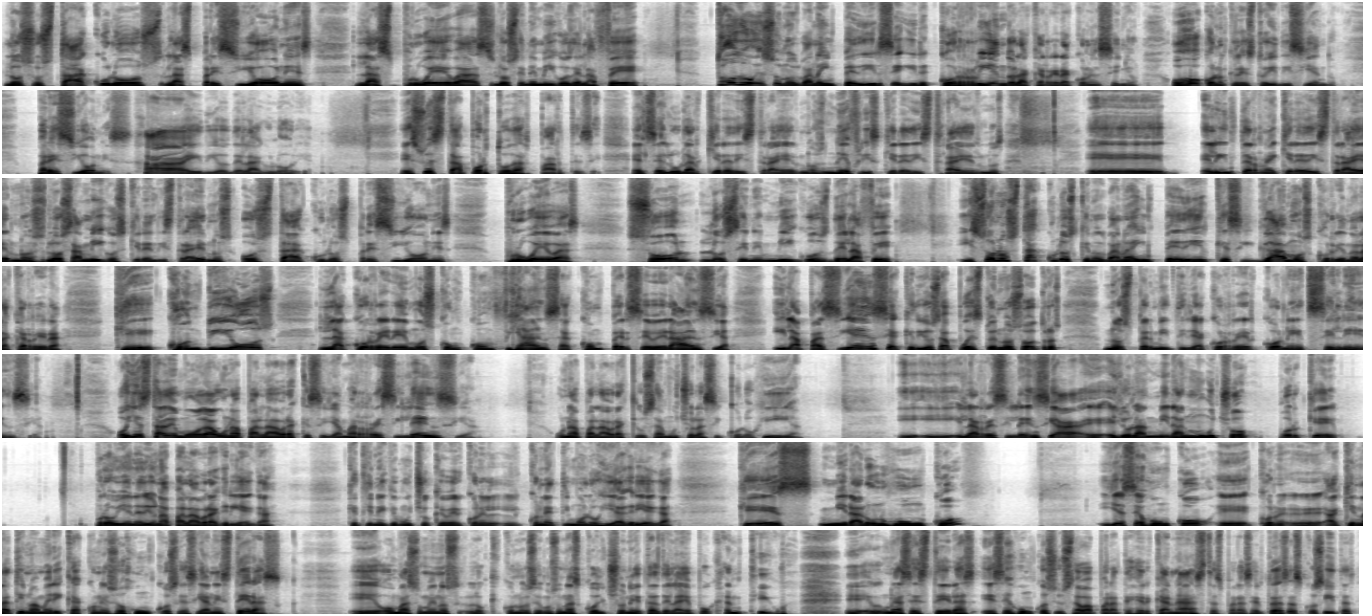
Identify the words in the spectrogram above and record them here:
Los obstáculos, las presiones, las pruebas, los enemigos de la fe, todo eso nos van a impedir seguir corriendo la carrera con el Señor. Ojo con lo que le estoy diciendo. Presiones. Ay, Dios de la gloria. Eso está por todas partes. El celular quiere distraernos, Netflix quiere distraernos, eh, el internet quiere distraernos, los amigos quieren distraernos, obstáculos, presiones, pruebas, son los enemigos de la fe y son obstáculos que nos van a impedir que sigamos corriendo la carrera, que con Dios la correremos con confianza, con perseverancia y la paciencia que Dios ha puesto en nosotros nos permitirá correr con excelencia. Hoy está de moda una palabra que se llama resiliencia, una palabra que usa mucho la psicología. Y, la resiliencia, eh, ellos la admiran mucho porque proviene de una palabra griega que tiene mucho que ver con la etimología griega, que es mirar un junco, y ese junco, eh, eh, aquí en Latinoamérica, con esos juncos se hacían esteras, eh, o más o menos lo que conocemos unas colchonetas de la época antigua, unas esteras. Ese junco se usaba para tejer canastas, para hacer todas esas cositas.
